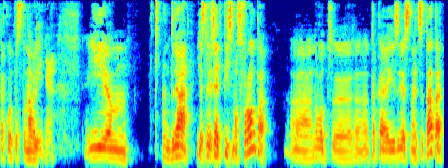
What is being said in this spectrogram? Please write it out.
такое постановление. И для, если взять письма с фронта, ну вот такая известная цитата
